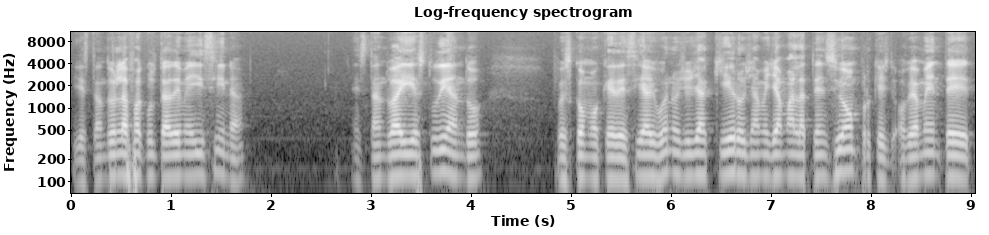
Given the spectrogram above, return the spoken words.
y estando en la facultad de medicina, estando ahí estudiando, pues como que decía, bueno, yo ya quiero, ya me llama la atención, porque obviamente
